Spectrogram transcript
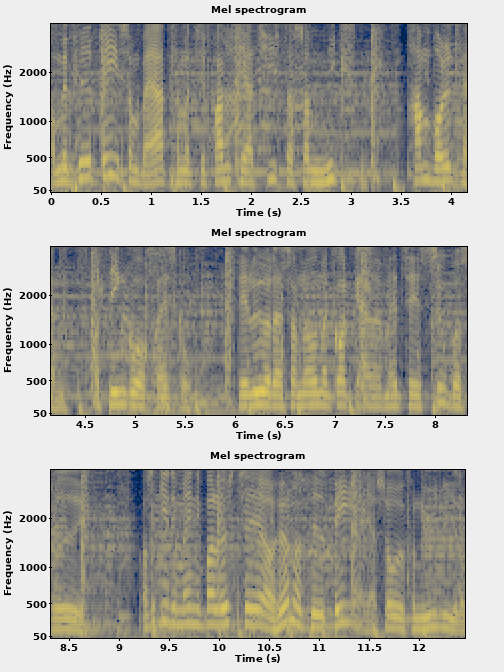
Og med PDB som vært kan man se frem til artister som Nixon, Ham Volkan og Dingo og Fresco. Det lyder da som noget, man godt gad være med til. Super svedigt. Og så giver det mig egentlig bare lyst til at høre noget PDB, og jeg så jo for nylig, eller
